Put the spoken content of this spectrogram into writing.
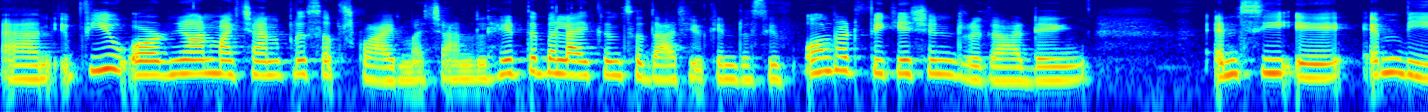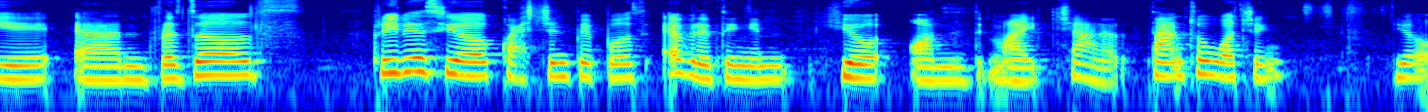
and if you are new on my channel please subscribe my channel. Hit the bell icon so that you can receive all notifications regarding MCA, MBA and results, previous year question papers, everything in here on my channel. Thanks for watching. Here.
